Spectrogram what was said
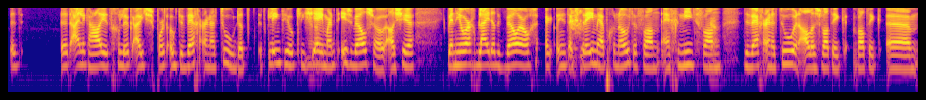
het, uiteindelijk haal je het geluk uit je sport ook de weg er naartoe. Dat, het klinkt heel cliché, maar het is wel zo. Als je ben heel erg blij dat ik wel erg in het extreme heb genoten van en geniet van de weg er naartoe en alles wat ik, wat ik, um,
